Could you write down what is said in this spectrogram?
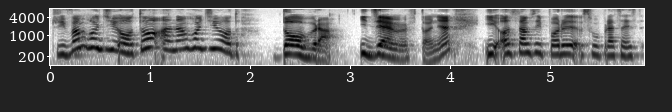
czyli wam chodzi o to, a nam chodzi o to. Dobra, idziemy w to, nie? I od tamtej pory współpraca jest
